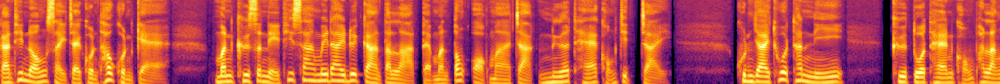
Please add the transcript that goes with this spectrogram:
การที่น้องใส่ใจคนเท่าคนแก่ มันคือเสน่ห์ที่สร้างไม่ได้ด้วยการตลาด แต่มันต้องออกมาจากเนื้อแท้ของจิตใจ คุณยายทวดท่านนี้ คือตัวแทนของพลัง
